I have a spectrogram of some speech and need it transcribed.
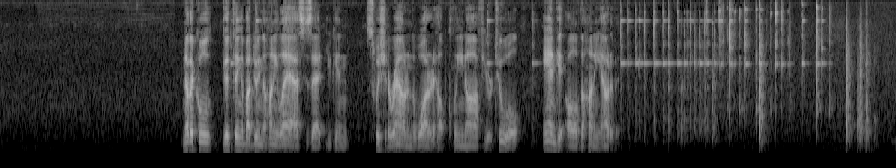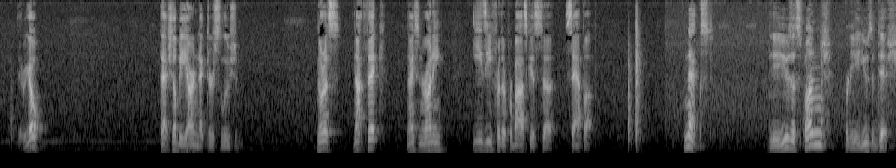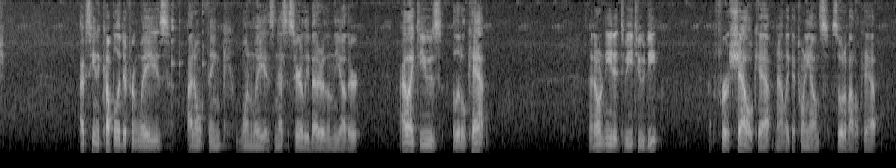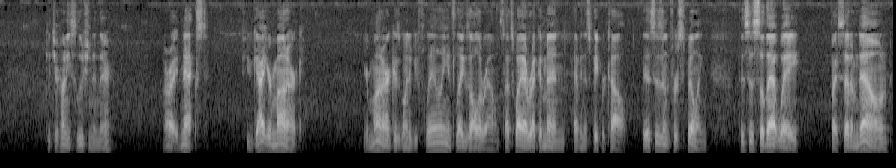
Another cool good thing about doing the honey last is that you can swish it around in the water to help clean off your tool and get all of the honey out of it. There we go. That shall be our nectar solution. Notice, not thick, nice and runny, easy for the proboscis to sap up. Next, do you use a sponge or do you use a dish? I've seen a couple of different ways. I don't think one way is necessarily better than the other. I like to use a little cap. I don't need it to be too deep. I prefer a shallow cap, not like a 20 ounce soda bottle cap. Get your honey solution in there. Alright, next. If you've got your monarch, your monarch is going to be flailing its legs all around. So that's why I recommend having this paper towel. This isn't for spilling. This is so that way, if I set him down,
